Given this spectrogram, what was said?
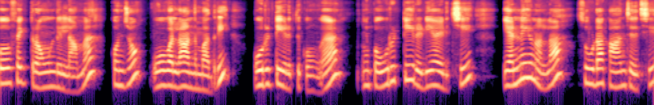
பர்ஃபெக்ட் ரவுண்ட் இல்லாமல் கொஞ்சம் ஓவலாக அந்த மாதிரி உருட்டி எடுத்துக்கோங்க. இப்போ உருட்டி ரெடி ஆயிடுச்சு. எண்ணெயும் நல்லா சூடாக காஞ்சிருச்சு.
